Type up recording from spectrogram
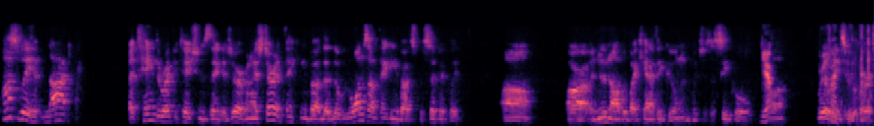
possibly have not attained the reputations they deserve. And I started thinking about the, the ones I'm thinking about specifically uh, are a new novel by Kathy Goonan, which is a sequel, Yep. uh, really to her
